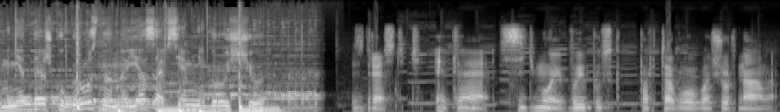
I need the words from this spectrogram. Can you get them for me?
Мне Дэшку грустно, но я совсем не грущу. Здравствуйте, это седьмой выпуск портового журнала.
